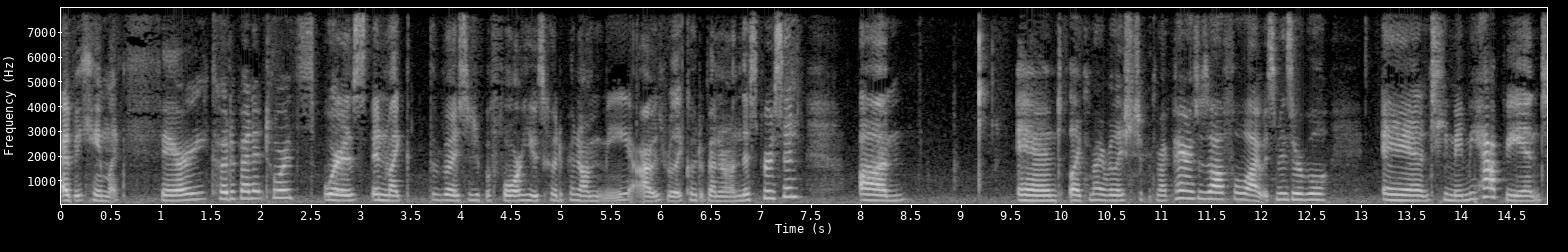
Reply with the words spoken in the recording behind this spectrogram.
I became like very codependent towards. Whereas in like the relationship before, he was codependent on me. I was really codependent on this person. Um, and like my relationship with my parents was awful. I was miserable, and he made me happy. And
